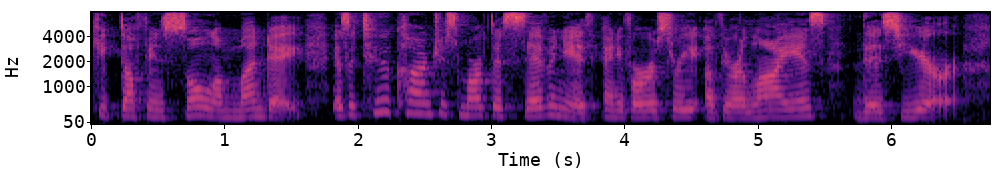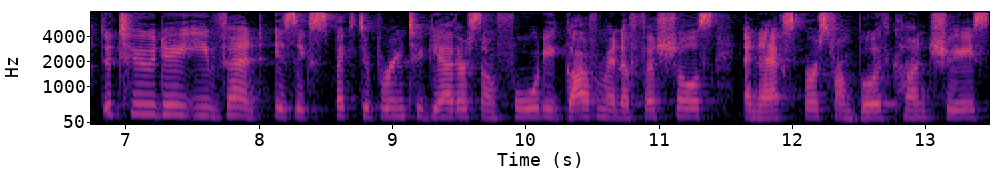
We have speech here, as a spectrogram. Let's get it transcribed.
kicked off in Seoul on Monday as the two countries marked the 70th anniversary of their alliance this year. The two-day event is expected to bring together some 40 government officials and experts from both countries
